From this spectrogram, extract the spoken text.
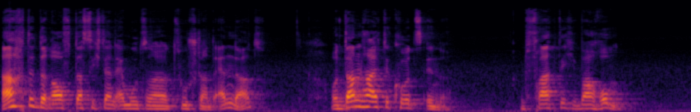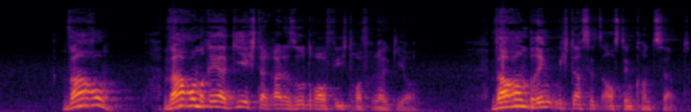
Achte darauf, dass sich dein emotionaler Zustand ändert und dann halte kurz inne und frag dich, warum? Warum? Warum reagiere ich da gerade so drauf, wie ich darauf reagiere? Warum bringt mich das jetzt aus dem Konzept?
